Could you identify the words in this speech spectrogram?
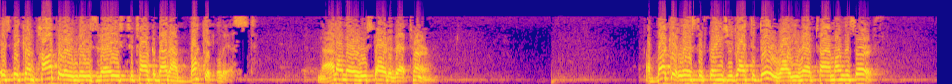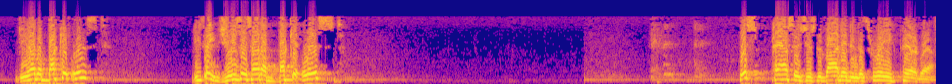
It's become popular in these days to talk about a bucket list. Now, I don't know who started that term. A bucket list of things you'd like to do while you have time on this earth. Do you have a bucket list? Do you think Jesus had a bucket list? This passage is divided into three paragraphs.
